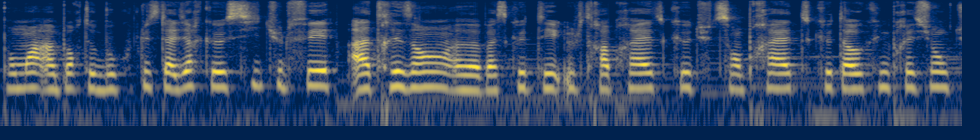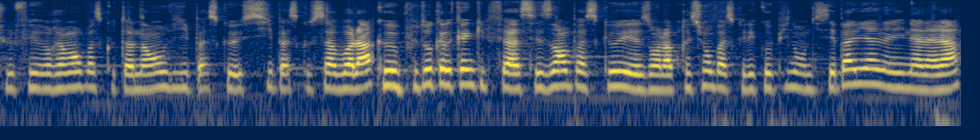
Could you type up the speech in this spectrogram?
pour moi, importe beaucoup plus. C'est-à-dire que si tu le fais à 13 ans parce que t'es ultra prête, que tu te sens prête, que t'as aucune pression, que tu le fais vraiment parce que t'en as envie, parce que si, parce que ça, voilà, que plutôt quelqu'un qui le fait à 16 ans parce qu'ils ont la pression, parce que les copines ont dit c'est pas bien, nanana.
